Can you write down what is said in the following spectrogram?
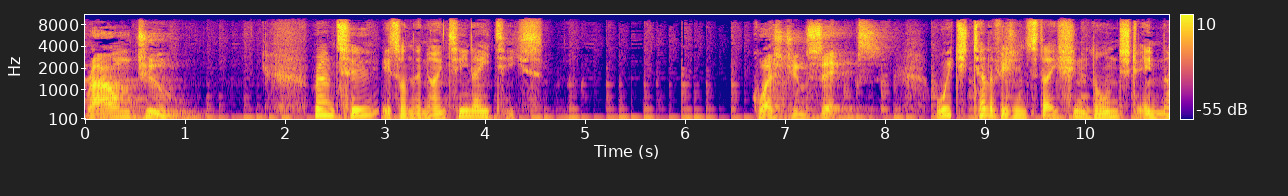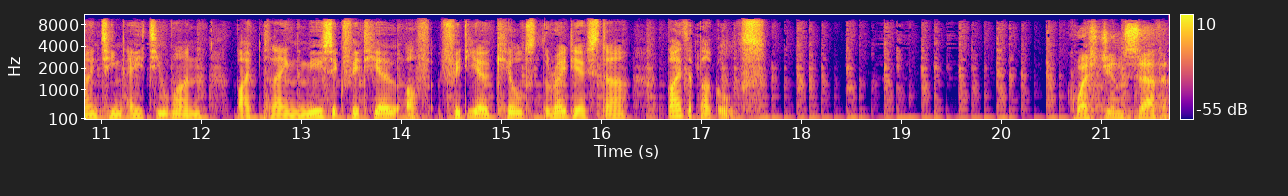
Round 2. Round two is on the 1980s. Question 6. Which television station launched in 1981 by playing the music video of Video Killed the Radio Star by the Buggles? Question 7.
